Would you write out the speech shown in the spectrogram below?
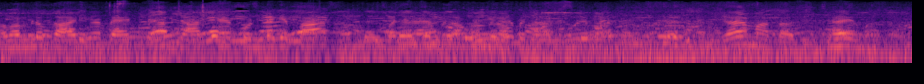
अब हम लोग गाड़ी में बैठते हैं जाते हैं कुंडे के पास। जय माता दी जय माता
